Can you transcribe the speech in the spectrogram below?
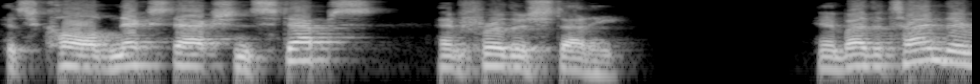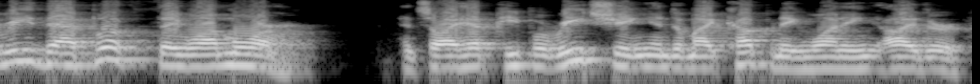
It's called Next Action Steps and further study. And by the time they read that book, they want more. And so I have people reaching into my company wanting either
